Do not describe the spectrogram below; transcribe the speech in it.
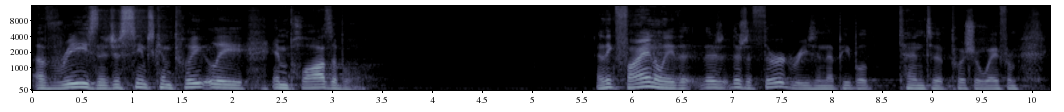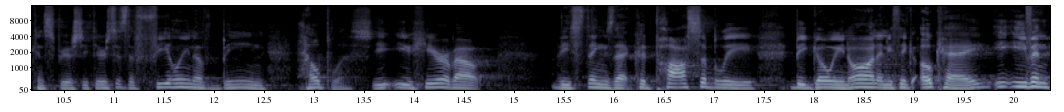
of reason. It just seems completely implausible. I think finally, there's, there's a third reason that people tend to push away from conspiracy theories is the feeling of being helpless. You, you hear about these things that could possibly be going on and you think okay even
